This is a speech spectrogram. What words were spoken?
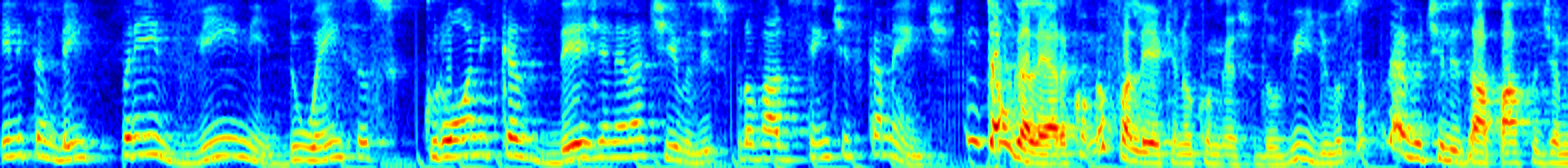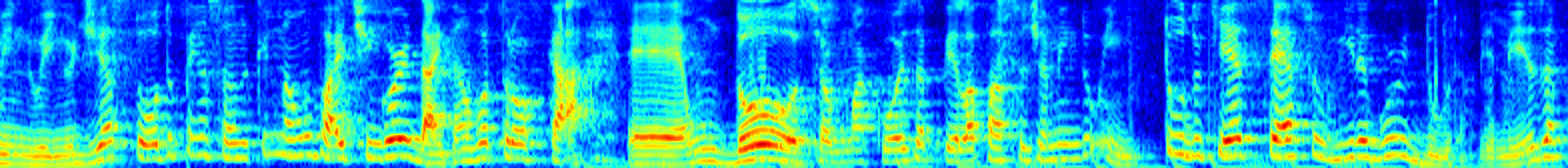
ele também previne doenças crônicas degenerativas, isso provado cientificamente. Então, galera, como eu falei aqui no começo do vídeo, você não deve utilizar a pasta de amendoim o dia todo pensando que não vai te engordar. Então, eu vou trocar é, um doce, alguma coisa, pela pasta de amendoim. Tudo que é excesso vira gordura, beleza?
